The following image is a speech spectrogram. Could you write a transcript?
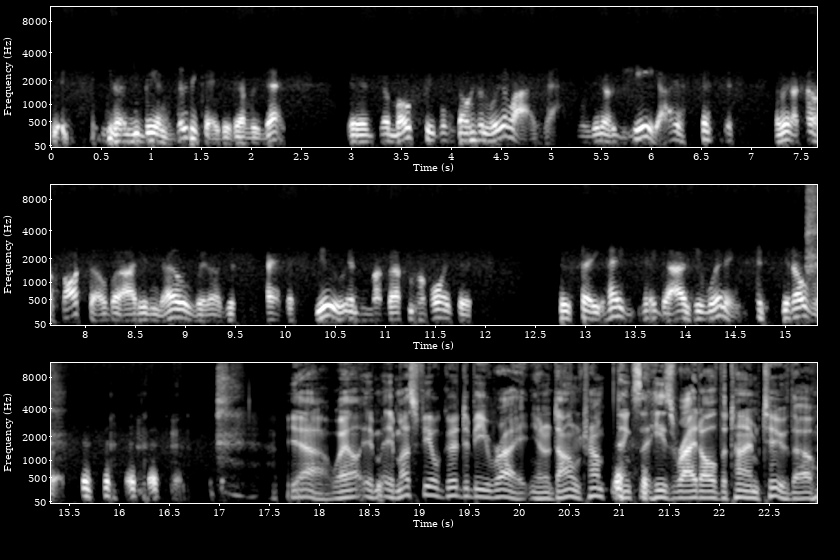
you know, you're being vindicated every day. And uh, most people don't even realize that. You know, gee, I, I mean, I kind of thought so, but I didn't know. You know, just view, and my, that's my point to to say, hey, hey guys, you're winning. Get over it. Yeah, well, it, it must feel good to be right. You know, Donald Trump thinks that he's right all the time, too, though.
